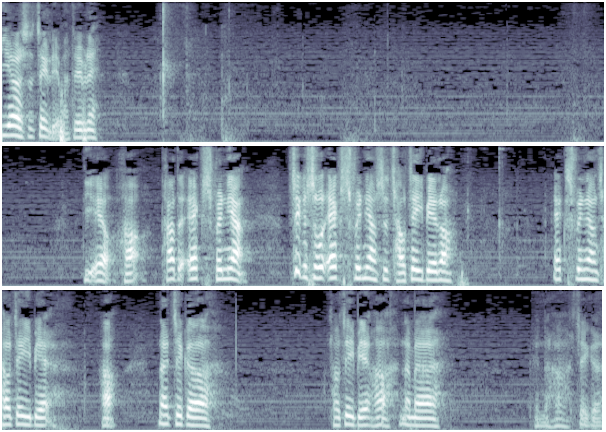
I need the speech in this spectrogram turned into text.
第二是这里嘛，对不对？D L 好，它的 x 分量。这个时候，x 分量是朝这一边咯 x 分量朝这一边，好，那这个朝这边哈，那么，等等哈，这个，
